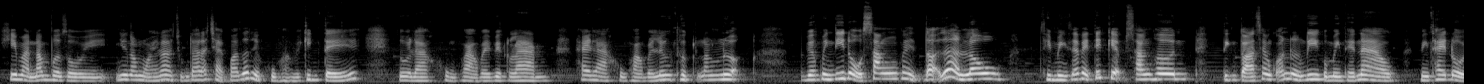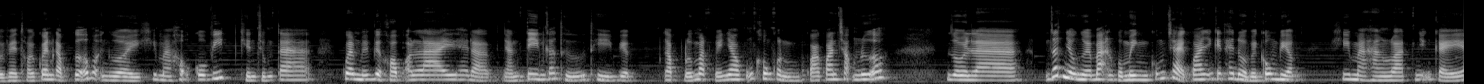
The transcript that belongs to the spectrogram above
Khi mà năm vừa rồi, như năm nói là chúng ta đã trải qua rất nhiều khủng hoảng về kinh tế, rồi là khủng hoảng về việc làm, hay là khủng hoảng về lương thực, năng lượng. Việc mình đi đổ xăng phải đợi rất là lâu, thì mình sẽ phải tiết kiệm xăng hơn, tính toán xem quãng đường đi của mình thế nào. Mình thay đổi về thói quen gặp gỡ mọi người, khi mà hậu covid khiến chúng ta quen với việc họp online hay là nhắn tin các thứ, thì việc gặp đối mặt với nhau cũng không còn quá quan trọng nữa rồi là rất nhiều người bạn của mình cũng trải qua những cái thay đổi về công việc. Khi mà hàng loạt những cái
